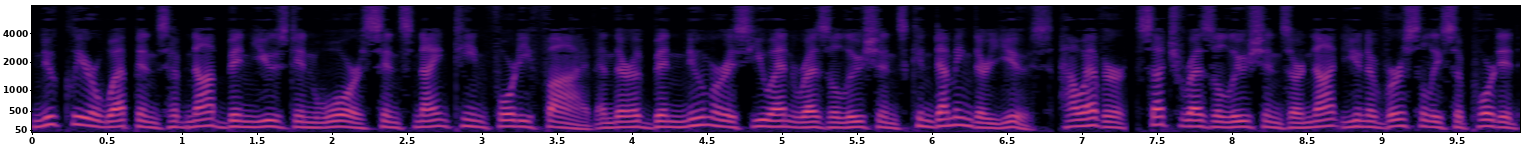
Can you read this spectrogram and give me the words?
nuclear weapons have not been used in war since 1945 and there have been numerous UN resolutions condemning their use however, such resolutions are not universally supported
